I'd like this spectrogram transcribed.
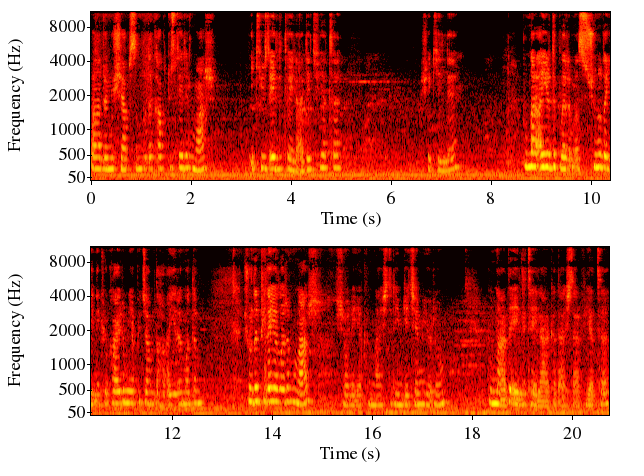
bana dönüş yapsın. Burada kaktüslerim var. 250 TL adet fiyatı. Şu şekilde. Bunlar ayırdıklarımız. Şunu da yine kök ayrımı yapacağım. Daha ayıramadım. Şurada playalarım var. Şöyle yakınlaştırayım. Geçemiyorum. Bunlar da 50 TL arkadaşlar fiyatı.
